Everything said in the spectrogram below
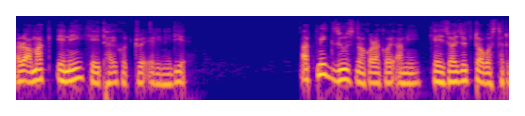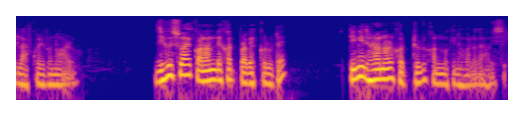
আৰু আমাক এনেই সেই ঠাই শত্ৰুৱে এৰি নিদিয়ে। আম্মিক যুঁজ নকৰাকৈ আমি সেই জয়যুক্ত অৱস্থাটো লাভ কৰিব নোৱাৰো। যীহুচুৱাই কণান দেশত প্ৰৱেশ কৰোঁতে তিনি ধৰণৰ শত্ৰুৰ সন্মুখীন হ'ব লগা হৈছিল।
